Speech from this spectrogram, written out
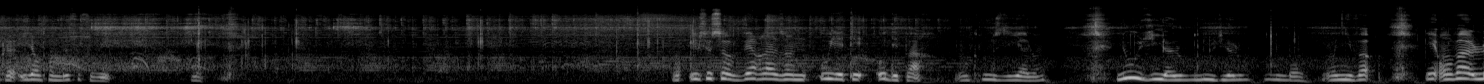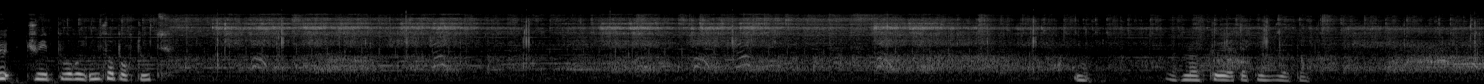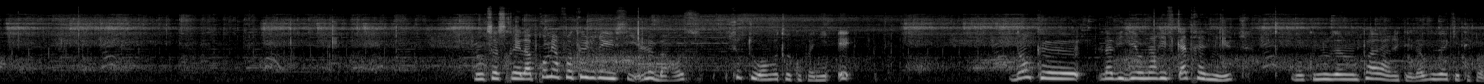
Donc là, il est en train de se sauver. il se sauve vers la zone où il était au départ. Donc nous y allons. Nous y allons, nous y allons. Bon, on y va. Et on va le tuer pour une fois pour toutes. Heureusement que l'attaque ne vous pas. Donc ça serait la première fois que je réussis le Barros, surtout en votre compagnie. Et donc euh, la vidéo n'arrive qu'à 13 minutes. Donc nous n'allons pas arrêter là, vous inquiétez pas.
